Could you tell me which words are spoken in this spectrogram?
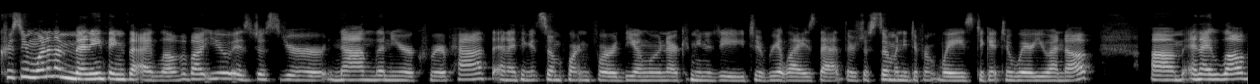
Christine, one of the many things that I love about you is just your non-linear career path. And I think it's so important for the young women in our community to realize that there's just so many different ways to get to where you end up. Um, and I love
